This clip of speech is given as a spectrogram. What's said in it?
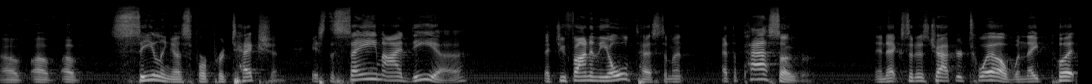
of, of, of sealing us for protection. It's the same idea that you find in the Old Testament at the Passover. In Exodus chapter 12, when they put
